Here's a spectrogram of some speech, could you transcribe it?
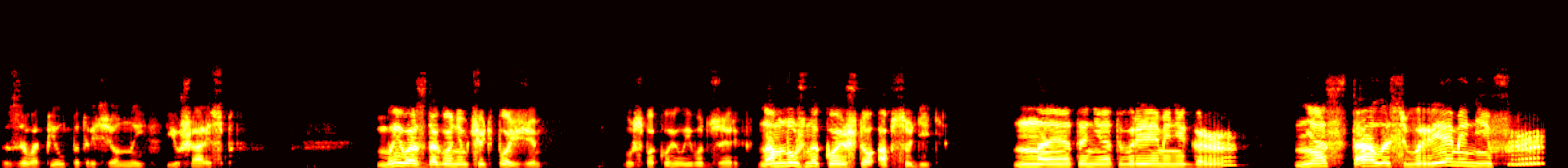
завопил потрясенный Юшарисп. Мы вас догоним чуть позже успокоил его Джерик. Нам нужно кое-что обсудить. На это нет времени, гр. Не осталось времени, фр.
